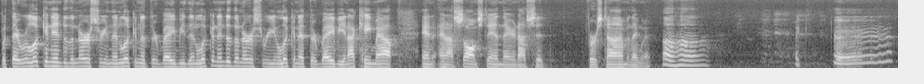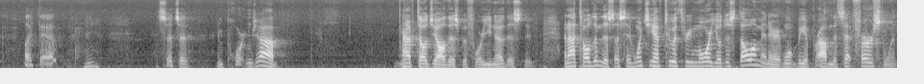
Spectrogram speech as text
but they were looking into the nursery and then looking at their baby, then looking into the nursery and looking at their baby. And I came out and, and I saw them stand there and I said, First time? And they went, Uh huh. Like, uh, like that. It's such an important job. I've told you all this before. You know this, dude. And I told them this. I said, once you have two or three more, you'll just throw them in there. It won't be a problem. That's that first one.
